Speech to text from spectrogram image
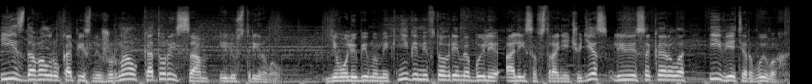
и издавал рукописный журнал, который сам иллюстрировал. Его любимыми книгами в то время были «Алиса в стране чудес» Льюиса Кэрролла и «Ветер вывах»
